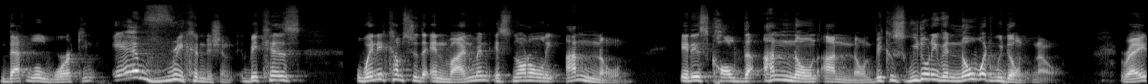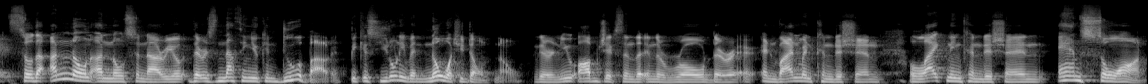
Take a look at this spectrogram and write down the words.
that will work in every condition because when it comes to the environment, it's not only unknown, it is called the unknown unknown because we don't even know what we don't know. Right? So the unknown unknown scenario, there is nothing you can do about it because you don't even know what you don't know. There are new objects in the in the road, there are environment condition, lightning condition, and so on.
